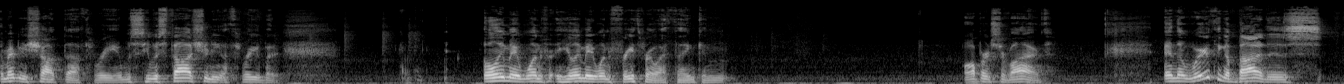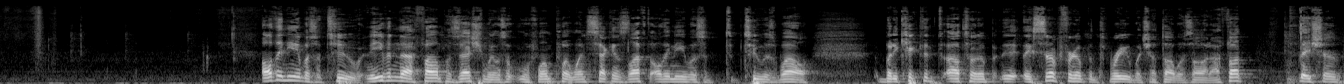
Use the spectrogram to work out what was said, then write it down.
or maybe he shot the three. It was he was fouled shooting a three, but only made one. He only made one free throw, I think, and Auburn survived. And the weird thing about it is, all they needed was a two, and even the final possession when it was with one point one seconds left, all they needed was a two as well. But he kicked it out to an open. They set up for an open three, which I thought was odd. I thought they should,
